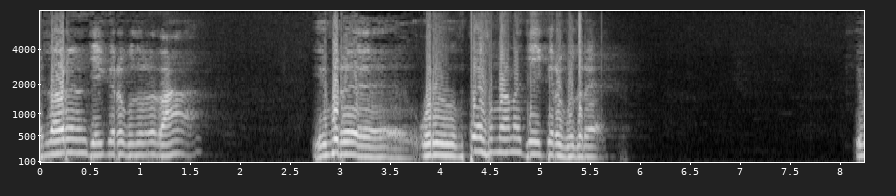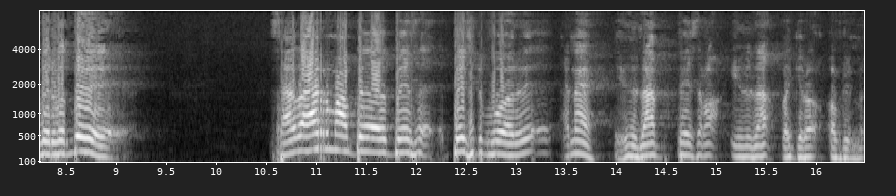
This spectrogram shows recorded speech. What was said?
எல்லாரும் ஜெயிக்கிற குதிரை தான். இவர் ஒரு வித்தியாசமான ஜெயிக்கிற குதிரை. இவர் வந்து சாதாரணமாக பே பேச பேசிட்டு போவார். அண்ணா இதுதான் பேசுகிறோம் இதுதான் வைக்கிறோம் அப்படின்னு.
